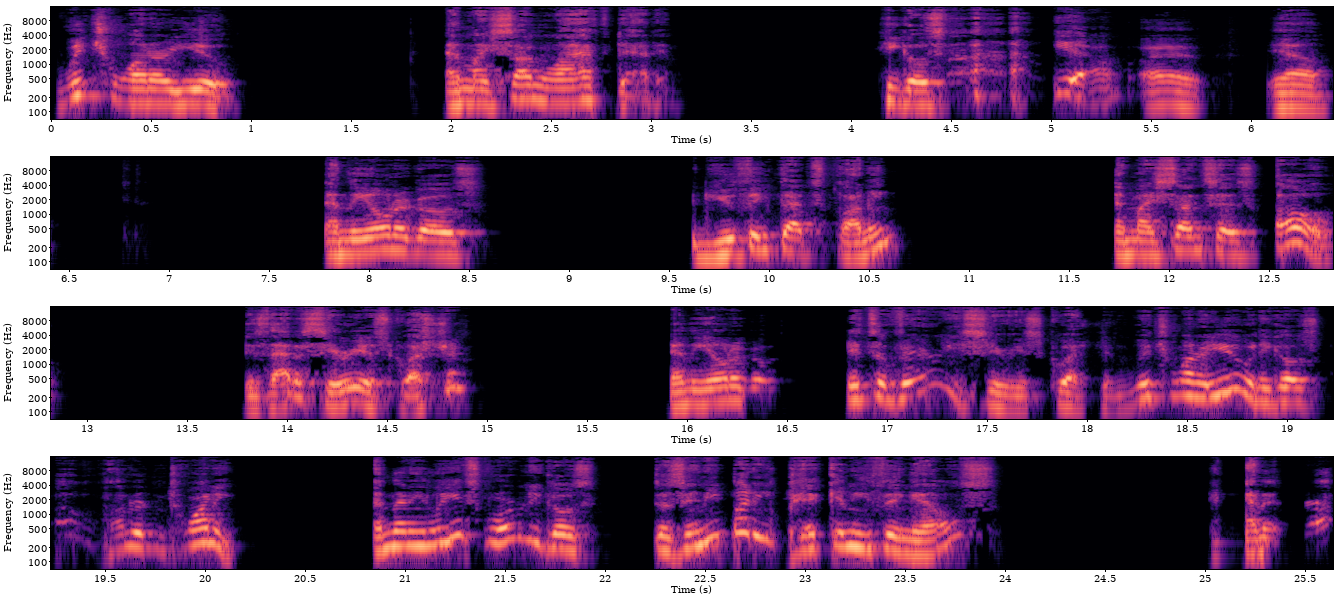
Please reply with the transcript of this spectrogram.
Which one are you? And my son laughed at him. He goes, yeah, uh, yeah. And the owner goes, do you think that's funny? And my son says, Oh, is that a serious question? And the owner goes, It's a very serious question. Which one are you? And he goes, Oh, 120. And then he leans forward and he goes, Does anybody pick anything else? And at that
